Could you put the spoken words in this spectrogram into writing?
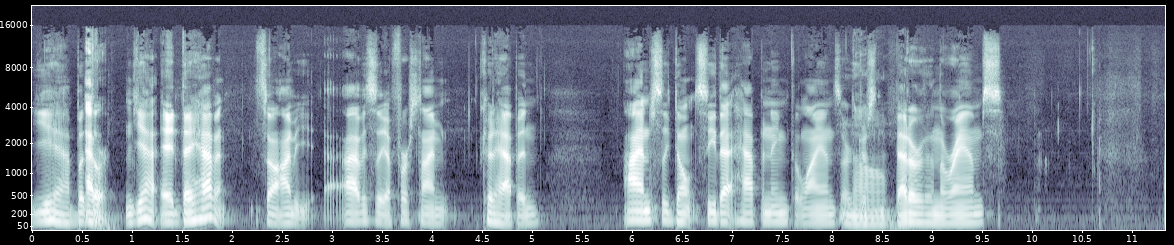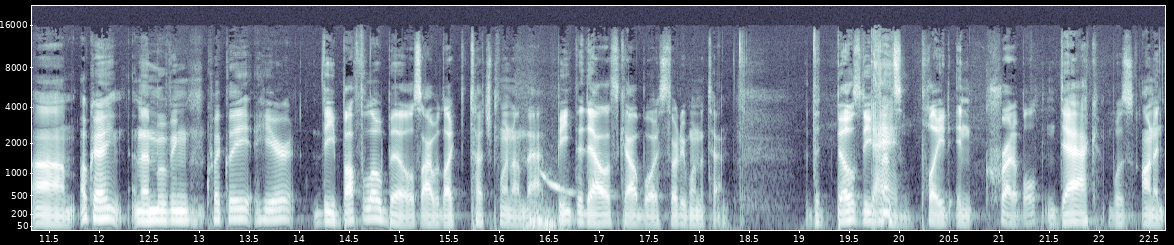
Yeah, but the- Ever. yeah, it, they haven't. So I mean, obviously, a first time could happen. I honestly don't see that happening. The Lions are No. just better than the Rams. Um, okay, and then moving quickly here, the Buffalo Bills. I would like to touch point on that. Beat the Dallas Cowboys thirty-one to ten. The Bills defense Dang. played incredible. Dak was on an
